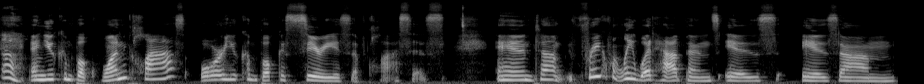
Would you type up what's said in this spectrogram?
Oh, And you can book one class or you can book a series of classes. And um, frequently, what happens is is um,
